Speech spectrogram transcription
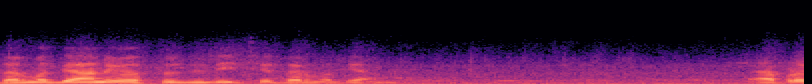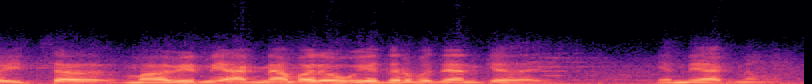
ધર્મ ધ્યાન એ વસ્તુ જુદી છે ધર્મ ધ્યાન. આપણો ઈચ્છા મહાવીરની આજ્ઞામાં રહેવું એ ધર્મ ધ્યાન કહેવાય એમની આજ્ઞામાં.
